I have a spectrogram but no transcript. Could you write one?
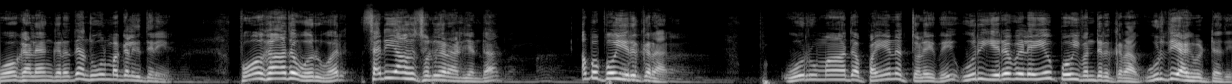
போகலைங்கிறது அந்த ஊர் மக்களுக்கு தெரியும். போகாத ஒருவர் சரியாக சொல்கிறார் என்றால் அப்போ போய் இருக்கிறார் ஒரு மாத பயண தொலைவை ஒரு இரவிலேயே போய் வந்திருக்கிறார். உறுதியாகிவிட்டது.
